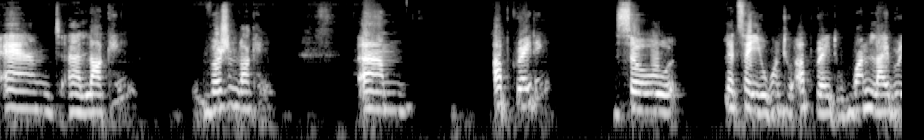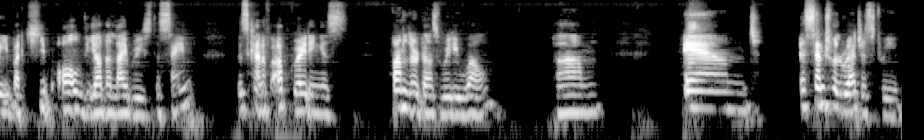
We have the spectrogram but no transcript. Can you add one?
and uh, locking version locking, um, upgrading. So let's say you want to upgrade one library but keep all the other libraries the same. This kind of upgrading is Bundler does really well. Um, and a central registry,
